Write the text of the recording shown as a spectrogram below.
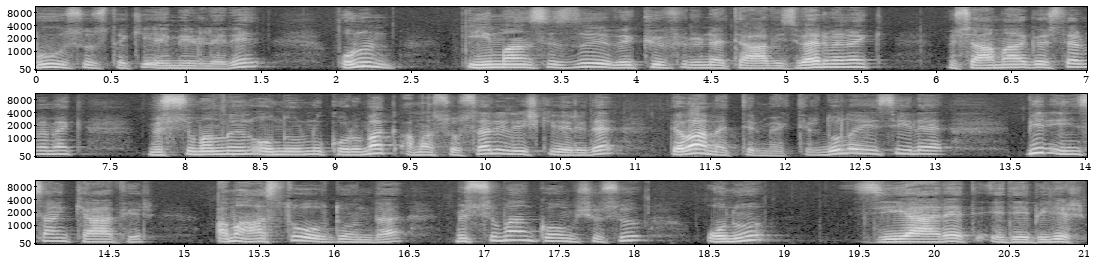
bu husustaki emirleri onun imansızlığı ve küfrüne taviz vermemek, müsamaha göstermemek, Müslümanlığın onurunu korumak ama sosyal ilişkileri de devam ettirmektir. Dolayısıyla bir insan kafir ama hasta olduğunda Müslüman komşusu onu ziyaret edebilir,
